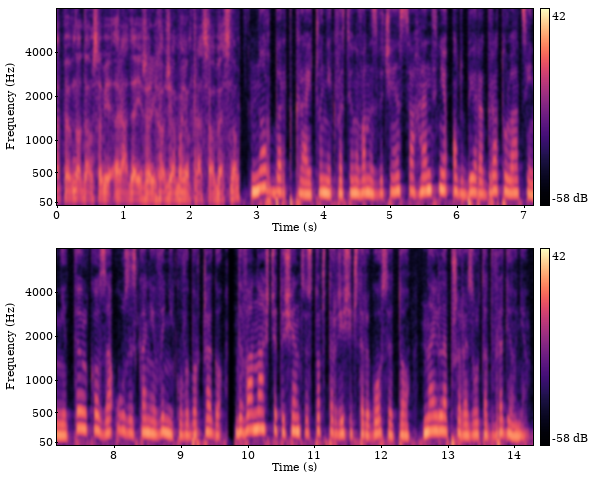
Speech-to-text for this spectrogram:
na pewno dam sobie radę, jeżeli chodzi o moją pracę obecną. Norbert Krajczy, niekwestionowany zwycięzca, chętnie odbiera gratulacje nie tylko za uzyskanie wyniku wyborczego. 12 144 głosy to najlepszy rezultat w regionie.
